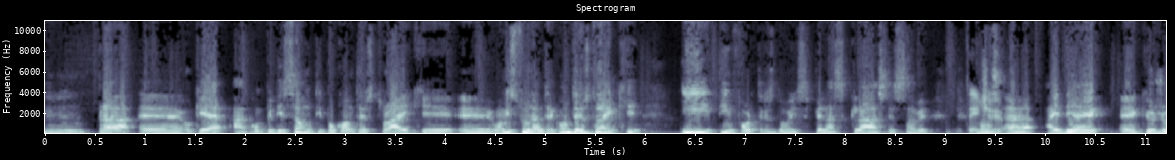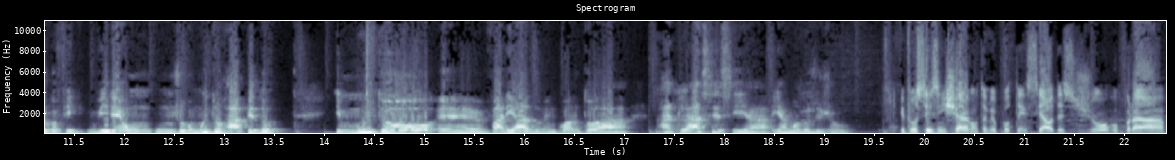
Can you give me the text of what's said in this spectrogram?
hum, para eh, o que é a competição, tipo Counter-Strike, eh, uma mistura entre Counter-Strike e Team Fortress 2 pelas classes, sabe? Entendi. Mas uh, a ideia é, é, que o jogo vire um, um jogo muito rápido e muito é, variado em quanto a, a classes e a, e a modos de jogo. E vocês enxergam também o potencial desse jogo para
